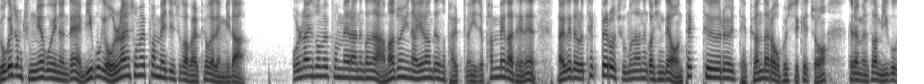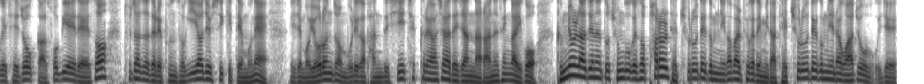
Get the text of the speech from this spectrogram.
요게 좀 중요해 보이는데, 미국의 온라인 소매 판매 지수가 발표가 됩니다. 온라인 소매 판매라는 거는 아마존이나 이런 데서 발표 이제 판매가 되는 말 그대로 택배로 주문하는 것인데 언택트를 대표한다라고 볼 수 있겠죠. 그러면서 미국의 제조업과 소비에 대해서 투자자들의 분석이 이어질 수 있기 때문에 이제 뭐 이런 점 우리가 반드시 체크를 하셔야 되지 않나라는 생각이고 금요일 낮에는 또 중국에서 8월 대출 우대 금리가 발표가 됩니다. 대출 우대 금리라고 아주 이제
